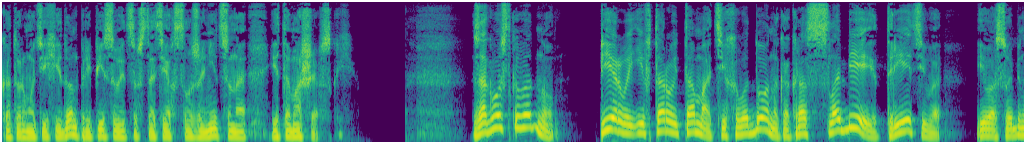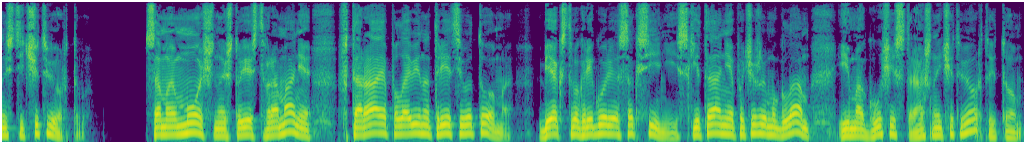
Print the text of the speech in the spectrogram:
которому Тихий Дон приписывается в статьях Солженицына и Томашевской. Загвоздка в одном. Первый и второй тома Тихого Дона как раз слабее третьего и в особенности четвертого. Самое мощное, что есть в романе, вторая половина третьего тома, бегство Григория Саксинии, скитание по чужим углам и могучий страшный четвертый том,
